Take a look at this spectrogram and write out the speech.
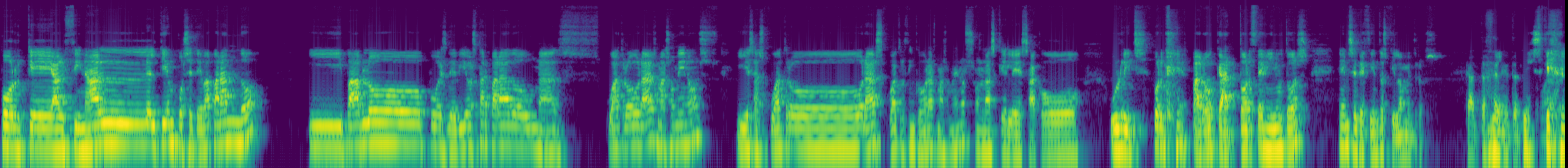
porque al final el tiempo se te va parando y Pablo pues debió estar parado unas cuatro horas más o menos y esas cuatro horas, cuatro o cinco horas más o menos, son las que le sacó Ulrich porque paró 14 minutos en 700 kilómetros. 14 minutos. Es que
